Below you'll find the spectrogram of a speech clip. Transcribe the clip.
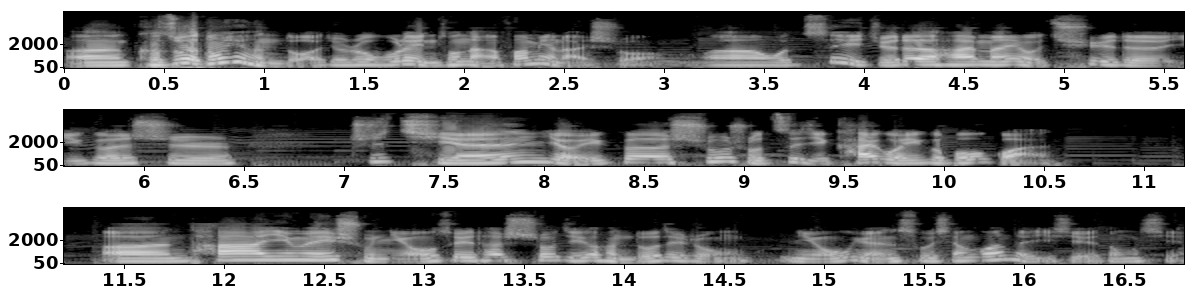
嗯、可做的东西很多，就是说，无论你从哪个方面来说，呃，我自己觉得还蛮有趣的。一个是之前有一个叔叔自己开过一个博物馆，嗯、他因为属牛，所以他收集了很多这种牛元素相关的一些东西，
